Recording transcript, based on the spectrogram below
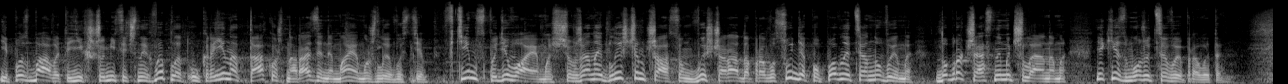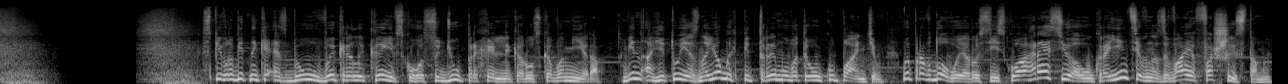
і позбавити їх щомісячних виплат Україна також наразі не має можливості. Втім, сподіваємось, що вже найближчим часом Вища рада правосуддя поповниться новими доброчесними членами, які зможуть це виправити. Співробітники СБУ викрили київського суддю прихильника руского міра. Він агітує знайомих підтримувати окупантів, виправдовує російську агресію, а українців називає фашистами.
